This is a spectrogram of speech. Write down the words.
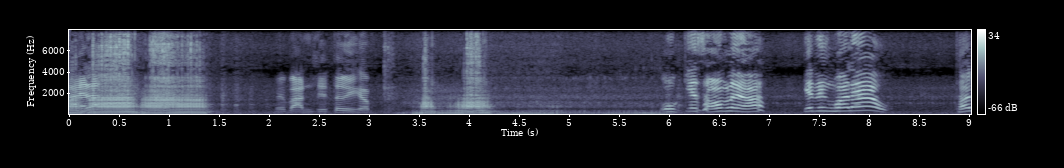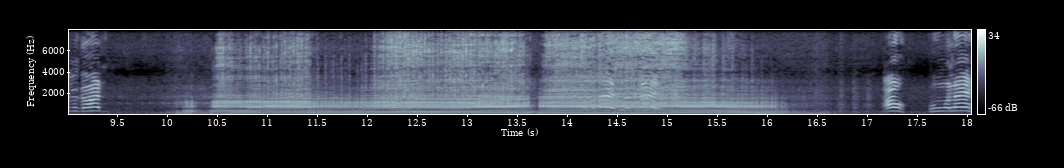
ตายละไปบันเสียเตยครับ โอ้เกียร์สองเลยเหรอ เกียร์หนึ่งพอแล้ว ถอยไปก่อนเอาพุ่งมาเลย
